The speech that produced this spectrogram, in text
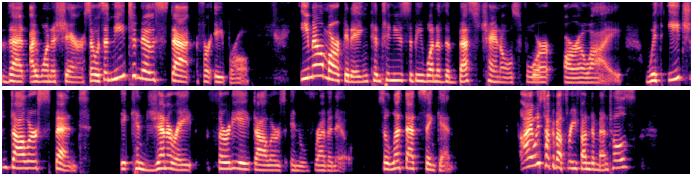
that I want to share. So it's a need to know stat for April. Email marketing continues to be one of the best channels for ROI. With each dollar spent, it can generate $38 in revenue. So let that sink in. I always talk about three fundamentals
